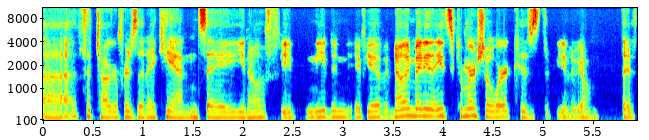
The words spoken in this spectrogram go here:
uh, photographers that I can and say, you know, if you need, an, if you have know anybody that needs commercial work, because you know, there's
